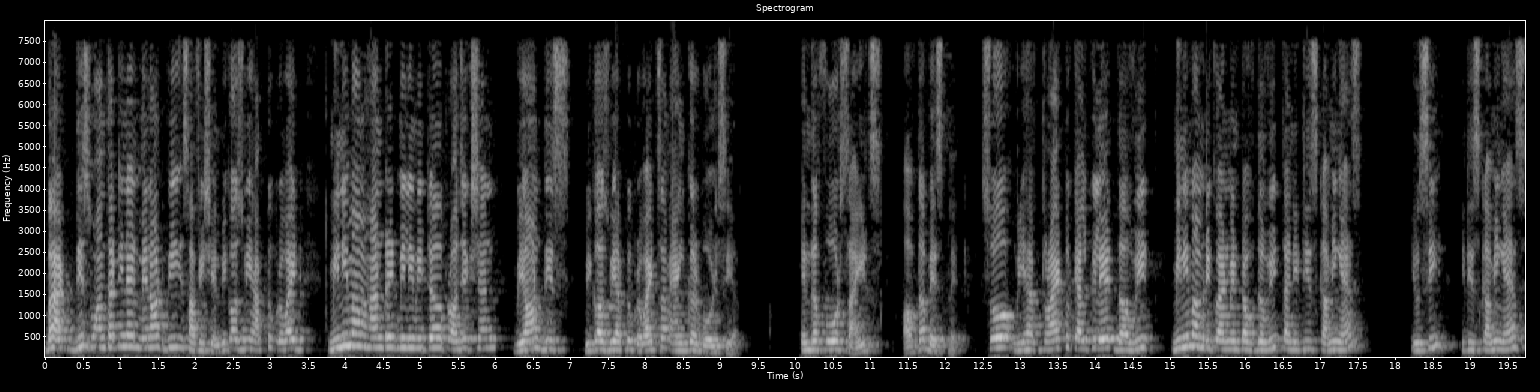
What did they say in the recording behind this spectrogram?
but this 139 may not be sufficient because we have to provide minimum 100 millimeter projection beyond this because we have to provide some anchor bolts here in the four sides of the base plate. So we have tried to calculate the width minimum requirement of the width and it is coming as you see it is coming as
